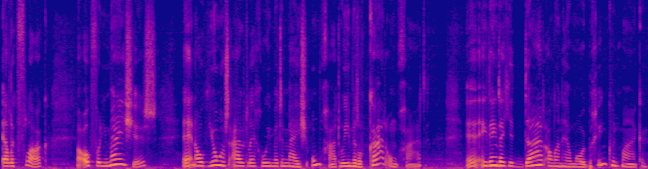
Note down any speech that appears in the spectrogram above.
elk vlak. Maar ook voor die meisjes. En ook jongens uitleggen hoe je met een meisje omgaat. Hoe je met elkaar omgaat. Ik denk dat je daar al een heel mooi begin kunt maken.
